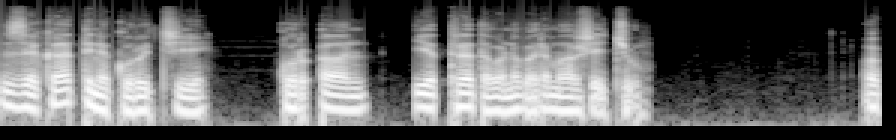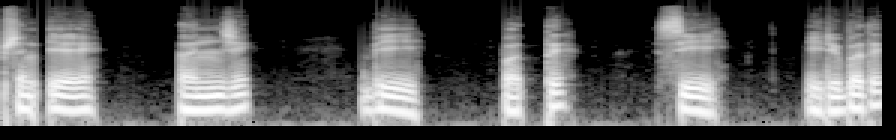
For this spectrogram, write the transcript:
ജക്കാത്തിനെക്കുറിച്ച് ഖുർആൻ എത്ര തവണ പരാമർശിച്ചു? ഓപ്ഷൻ എ അഞ്ച്. ബി പത്ത്. സി ഇരുപത്.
